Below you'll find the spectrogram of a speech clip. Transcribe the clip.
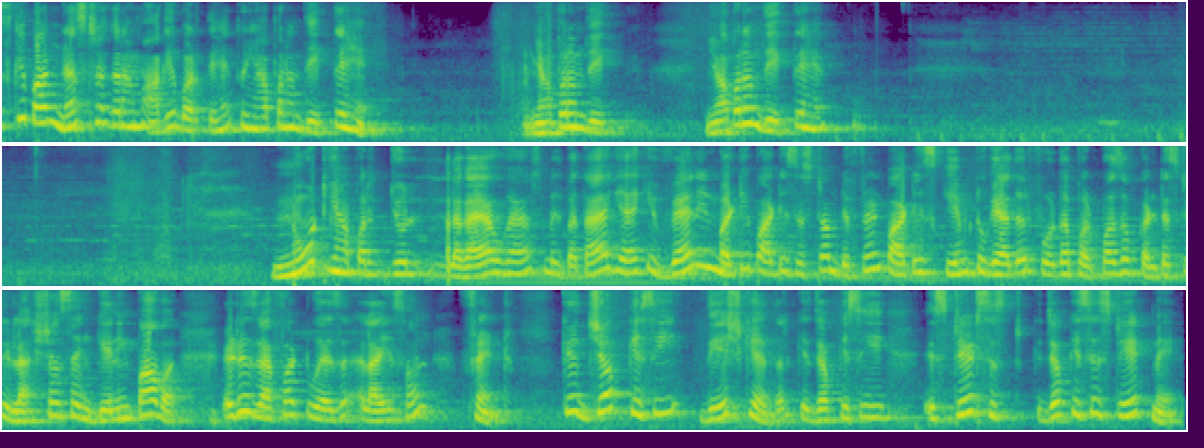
इसके बाद नेक्स्ट अगर हम आगे बढ़ते हैं तो यहाँ पर हम देखते हैं, यहाँ पर हम देख, यहाँ पर हम देखते हैं। नोट यहाँ पर जो लगाया हुआ है, उसमें बताया गया है कि when in multi party system different parties came together for the purpose of contest election and gaining power it is refer to as alliance on friend कि जब किसी देश के अंदर, कि जब किसी स्टेट जब किसी स्टेट में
